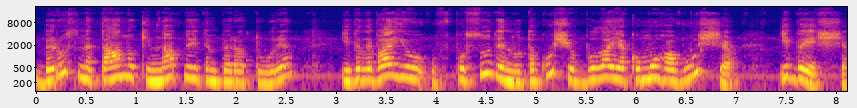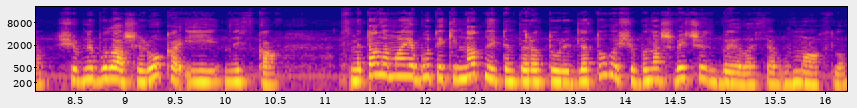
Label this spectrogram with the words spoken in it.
Беру сметану кімнатної температури і виливаю в посудину таку, щоб була якомога вуща і вища, щоб не була широка і низька. Сметана має бути кімнатної температури для того, щоб вона швидше збилася в масло.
